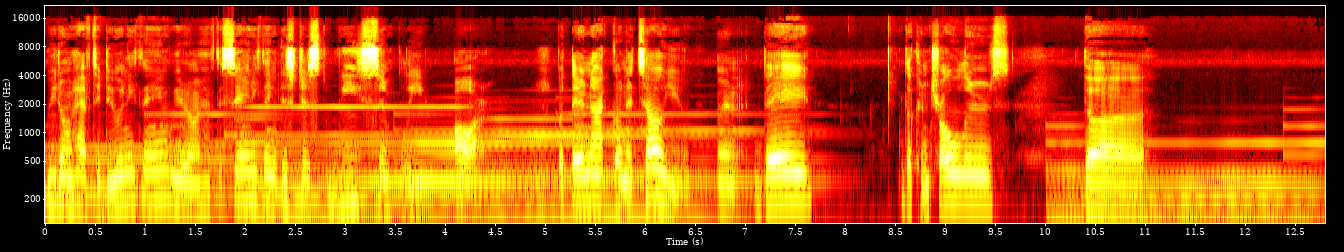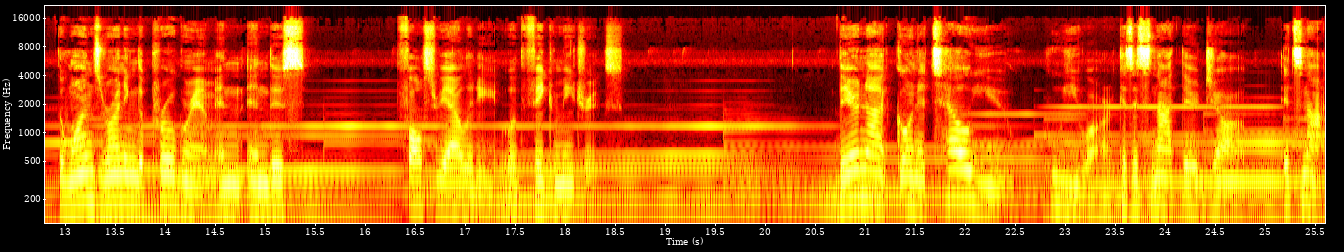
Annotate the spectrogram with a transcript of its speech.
We don't have to do anything, we don't have to say anything, it's just we simply are. But they're not going to tell you. And they the controllers the the ones running the program in, in this false reality or the fake matrix they're not going to tell you who you are because it's not their job. It's not.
